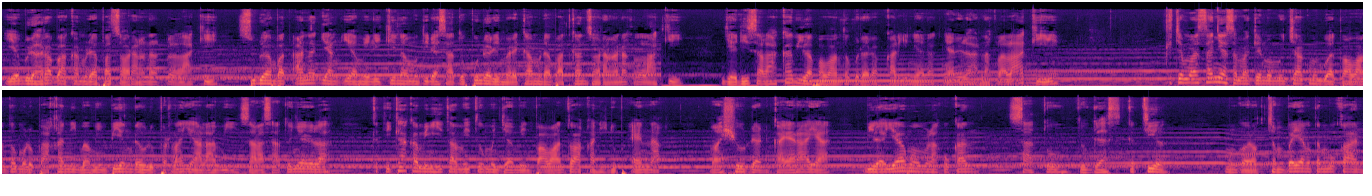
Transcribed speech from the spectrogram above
Ia berharap akan mendapat seorang anak lelaki. Sudah empat anak yang ia miliki namun tidak satu pun dari mereka mendapatkan seorang anak lelaki. Jadi salahkah bila Pawanto berharap kali ini anaknya adalah anak lelaki? Kecemasannya semakin memuncak membuat Pawanto melupakan lima mimpi yang dahulu pernah ia alami. Salah satunya adalah ketika kambing hitam itu menjamin Pawanto akan hidup enak, masyur dan kaya raya bila ia mau melakukan satu tugas kecil, menggorok cempe yang temukan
